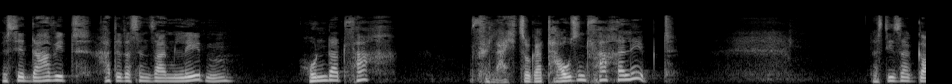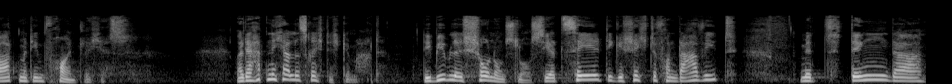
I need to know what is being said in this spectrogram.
Wisst ihr, David hatte das in seinem Leben hundertfach, vielleicht sogar tausendfach erlebt, dass dieser Gott mit ihm freundlich ist. Weil der hat nicht alles richtig gemacht. Die Bibel ist schonungslos. Sie erzählt die Geschichte von David mit Dingen, da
